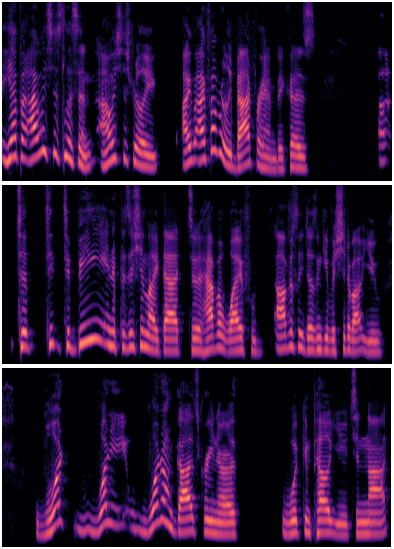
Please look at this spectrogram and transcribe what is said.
yeah, but I was just listen. I was just really, I, I felt really bad for him because uh, to to to be in a position like that, to have a wife who obviously doesn't give a shit about you, what what what on God's green earth would compel you to not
